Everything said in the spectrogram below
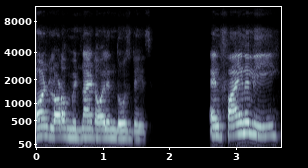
burned a lot of midnight oil in those days and finally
